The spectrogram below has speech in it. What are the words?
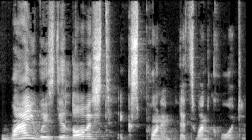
y with the lowest exponent, that's 1 quarter.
